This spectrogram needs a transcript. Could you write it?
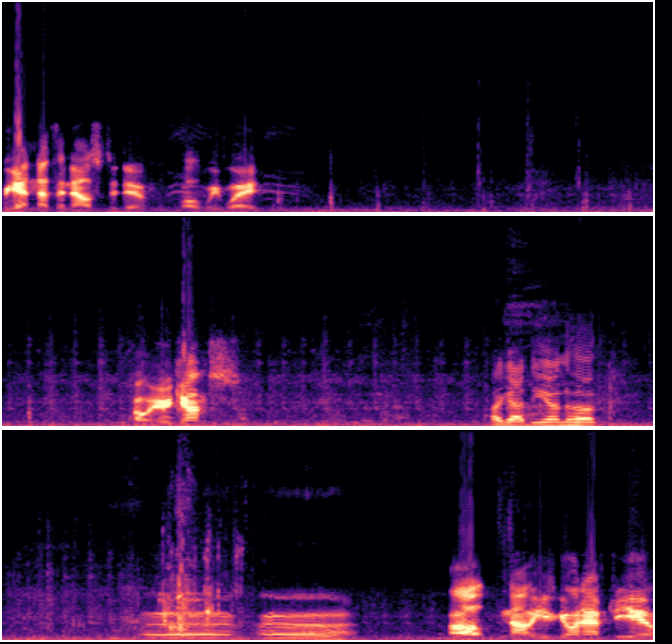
We got nothing else to do while we wait. Oh, here he comes. I got the unhook. Oh, no, he's going after you.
